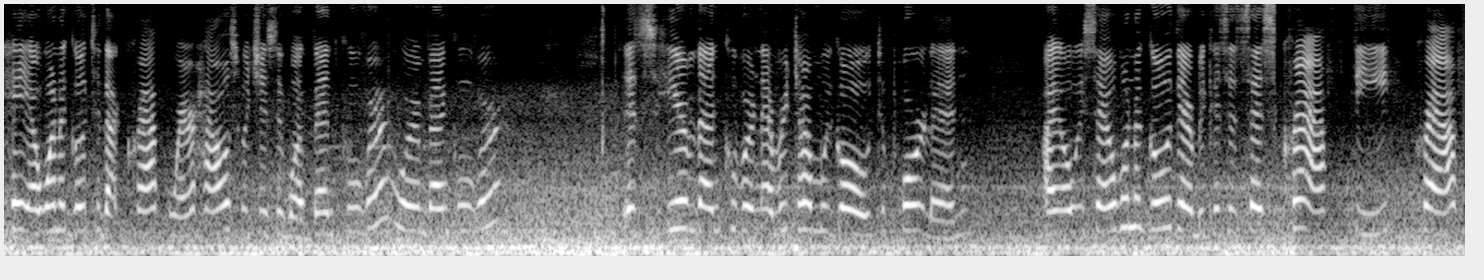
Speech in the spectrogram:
hey, I want to go to that craft warehouse, which is in what, Vancouver? We're in Vancouver. It's here in Vancouver, and every time we go to Portland, I always say I want to go there because it says crafty, craft,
